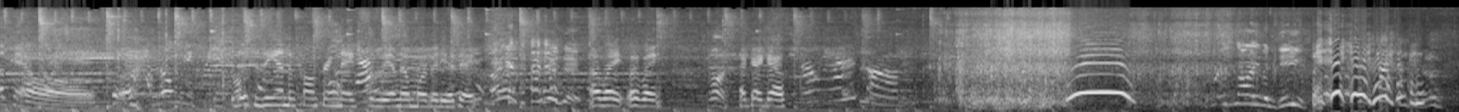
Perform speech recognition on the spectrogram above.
Okay. Oh. This is the end of Conquering Nature because we have no more videotape. Alright. Oh, wait, wait, wait. Come on. Okay, go. It's not even deep.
